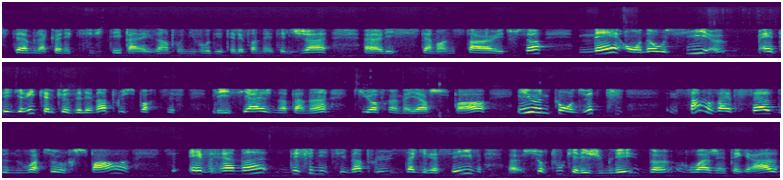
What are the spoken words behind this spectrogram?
système, la connectivité par exemple au niveau des téléphones intelligents, euh, les systèmes OnStar et tout ça, mais on a aussi euh, intégré quelques éléments plus sportifs, les sièges notamment qui offrent un meilleur support et une conduite qui, sans être celle d'une voiture sport, est vraiment définitivement plus agressive, euh, surtout qu'elle est jumelée d'un rouage intégral.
